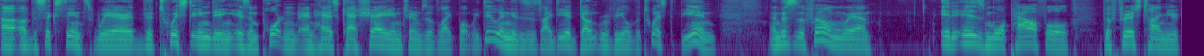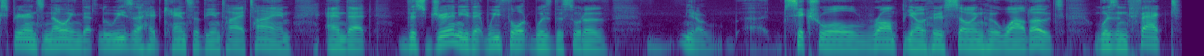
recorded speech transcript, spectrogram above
uh, of the sixth sense where the twist ending is important and has cachet in terms of like what we do. And there's this idea don't reveal the twist at the end. And this is a film where it is more powerful the first time you experience knowing that Luisa had cancer the entire time and that this journey that we thought was the sort of, you know, uh, sexual romp, you know, her sowing her wild oats was in fact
